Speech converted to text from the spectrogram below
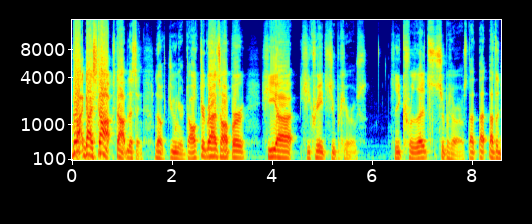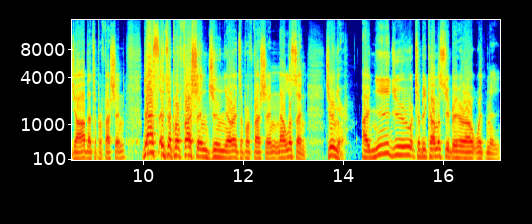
Guys, stop, stop. Listen. Look, Junior, Dr. Grasshopper, he, uh, he creates superheroes. He creates superheroes. That, that that's a job. That's a profession. Yes, it's a profession, Junior. It's a profession. Now listen, Junior. I need you to become a superhero with me.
